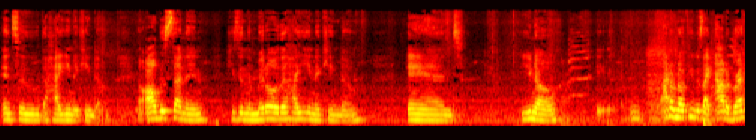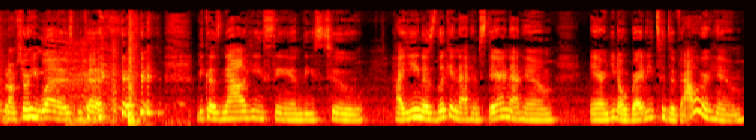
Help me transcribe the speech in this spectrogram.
into the hyena kingdom. And all of a sudden, he's in the middle of the hyena kingdom and you know, I don't know if he was like out of breath, but I'm sure he was because because now he's seeing these two hyenas looking at him, staring at him, and, you know, ready to devour him.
